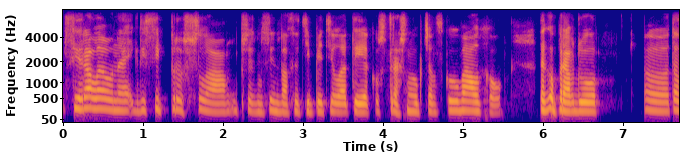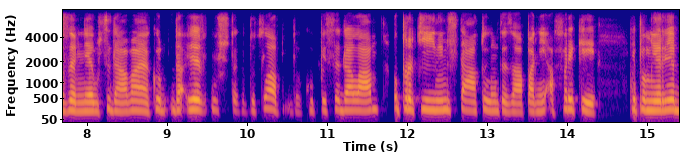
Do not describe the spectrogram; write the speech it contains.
Sierra Leone, když si prošla před, myslím, 25 lety jako strašnou občanskou válkou, tak opravdu uh, ta země už se dává jako, je už tak docela dokupy se dala oproti jiným státům té západní Afriky. Je poměrně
